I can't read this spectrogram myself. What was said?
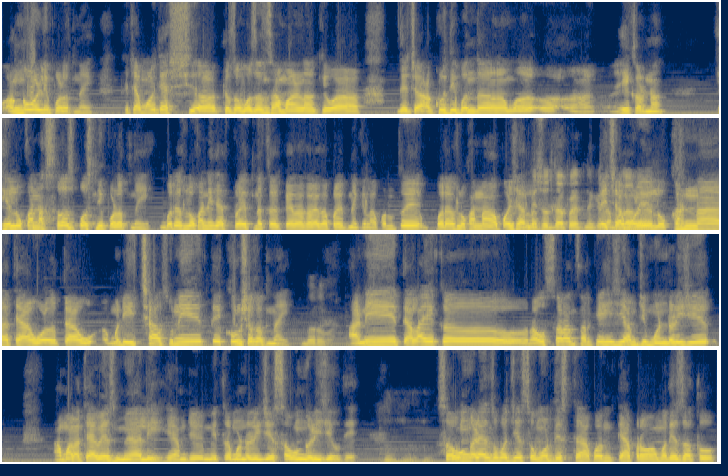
अंगवळणी पडत नाही. त्याच्यामुळे त्या श- त्याचं वजन सांभाळणं किंवा त्याच्या आकृतीबंध हे करणं हे लोकांना सहजपसनी पडत नाही. बऱ्याच लोकांनी त्यात प्रयत्न करायचा प्रयत्न केला पण ते बऱ्याच लोकांना अपयश आलं. सुद्धा प्रयत्न त्याच्यामुळे. लोकांना त्या त्या म्हणजे इच्छा असूनही ते करू शकत नाही. बरोबर. आणि त्याला एक राऊत सरांसारखे ही जी आमची मंडळी जी आम्हाला त्यावेळेस मिळाली. हे आमचे मित्रमंडळी जे सवंगडी जे होते. सवंगड्यांसोबत जे समोर दिसतं आपण त्या प्रवाहामध्ये जातो.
